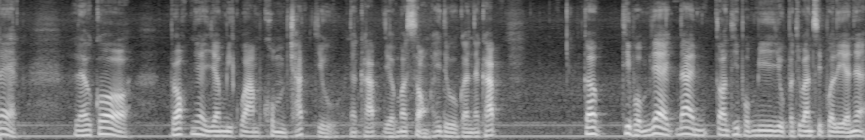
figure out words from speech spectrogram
แรกๆ แล้วก็บล็อกเนี่ยยังมีความคมชัดอยู่นะครับ เดี๋ยวมาส่องให้ดูกันนะครับ ก็ที่ผมแยกได้ตอนที่ผมมีอยู่ปัจจุบัน 10 กว่าเหรียญเนี่ย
